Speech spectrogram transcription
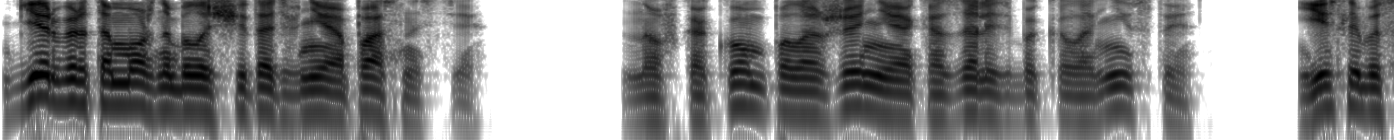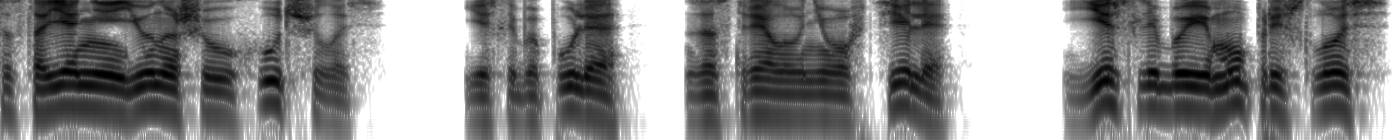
Герберта можно было считать вне опасности. Но в каком положении оказались бы колонисты, если бы состояние юноши ухудшилось, если бы пуля застряла у него в теле, если бы ему пришлось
